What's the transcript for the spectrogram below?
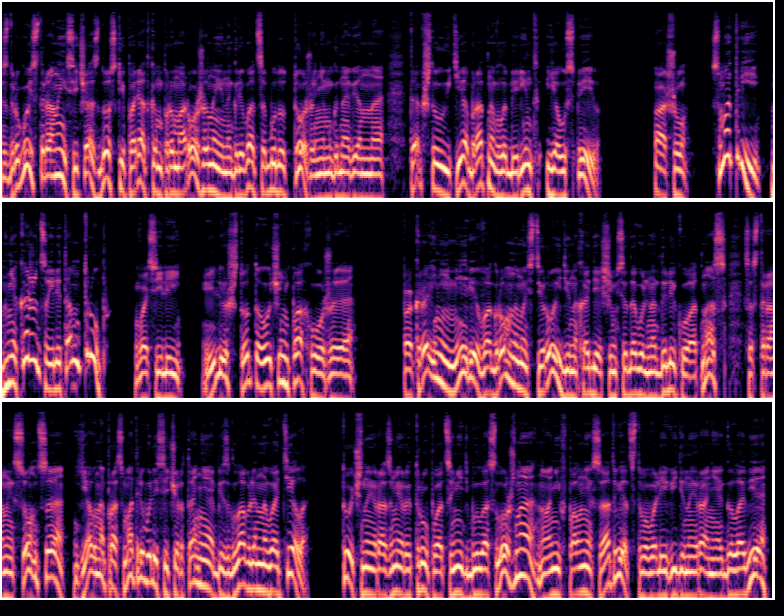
С другой стороны, сейчас доски порядком проморожены и нагреваться будут тоже не мгновенно, так что уйти обратно в лабиринт я успею. Ашу, смотри, мне кажется, или там труп? Василий, или что-то очень похожее. По крайней мере, в огромном астероиде, находящемся довольно далеко от нас, со стороны Солнца, явно просматривались очертания обезглавленного тела. Точные размеры трупа оценить было сложно, но они вполне соответствовали виденной ранее голове,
